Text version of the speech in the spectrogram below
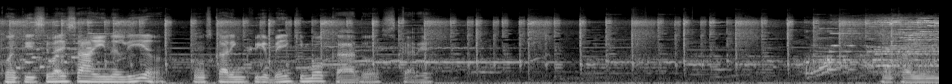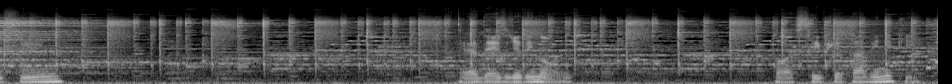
Enquanto isso, você vai saindo ali, ó. Tem uns carinhos que fica bem aqui mocado, ó. Esse cara é. Vou cair ali em cima. Era 10, eu já dei 9. Ó, a safe já tá vindo aqui.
